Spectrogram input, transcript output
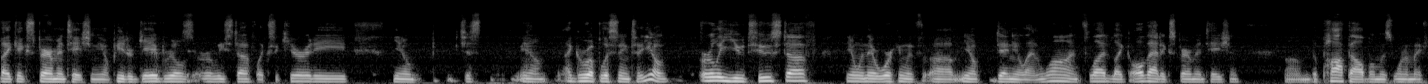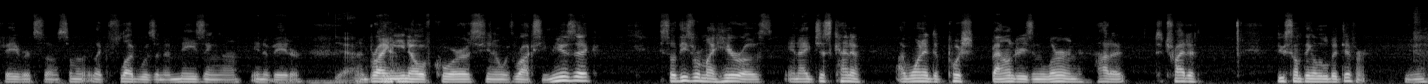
like experimentation. You know, Peter Gabriel's early stuff like Security. You know, just you know, I grew up listening to you know early U2 stuff. You know, when they were working with um, you know Daniel Lanois and Flood, like all that experimentation. Um, the pop album is one of my favorites. So some of, like Flood was an amazing uh, innovator. Yeah. And Brian yeah. Eno, of course, you know, with Roxy Music. So these were my heroes, and I just kind of I wanted to push boundaries and learn how to to try to do something a little bit different. You know?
